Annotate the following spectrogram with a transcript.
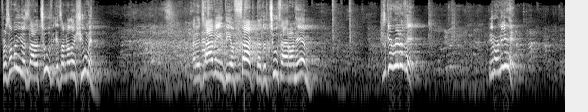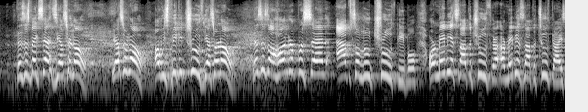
For some of you, it's not a tooth, it's another human. And it's having the effect that the tooth had on him. Just get rid of it. You don't need it. Does this make sense? Yes or no? Yes or no? Are we speaking truth? Yes or no? This is 100% absolute truth, people. Or maybe it's not the truth, or maybe it's not the truth, guys.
